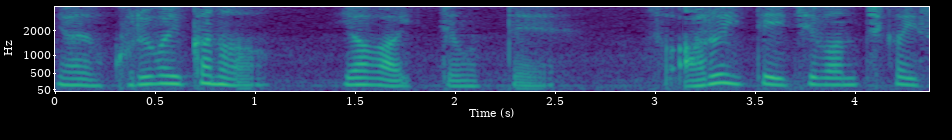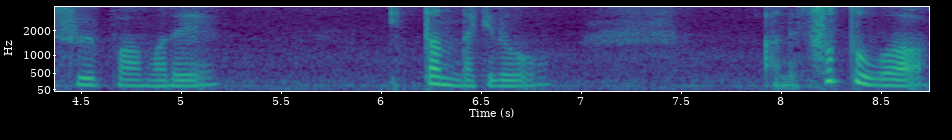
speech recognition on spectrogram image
いやでもこれはいかな、やばいって思って、そう、歩いて一番近いスーパーまで行ったんだけど、あの、外は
